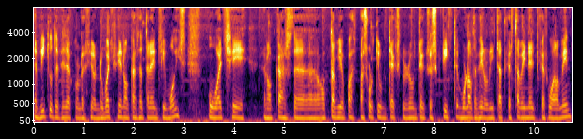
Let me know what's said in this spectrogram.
evito de fer declaracions. Ho vaig fer en el cas de Terenci Moix, ho vaig fer en el cas d'Octavia Paz va sortir un text, però un text escrit amb una altra finalitat que estava inèdit casualment,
